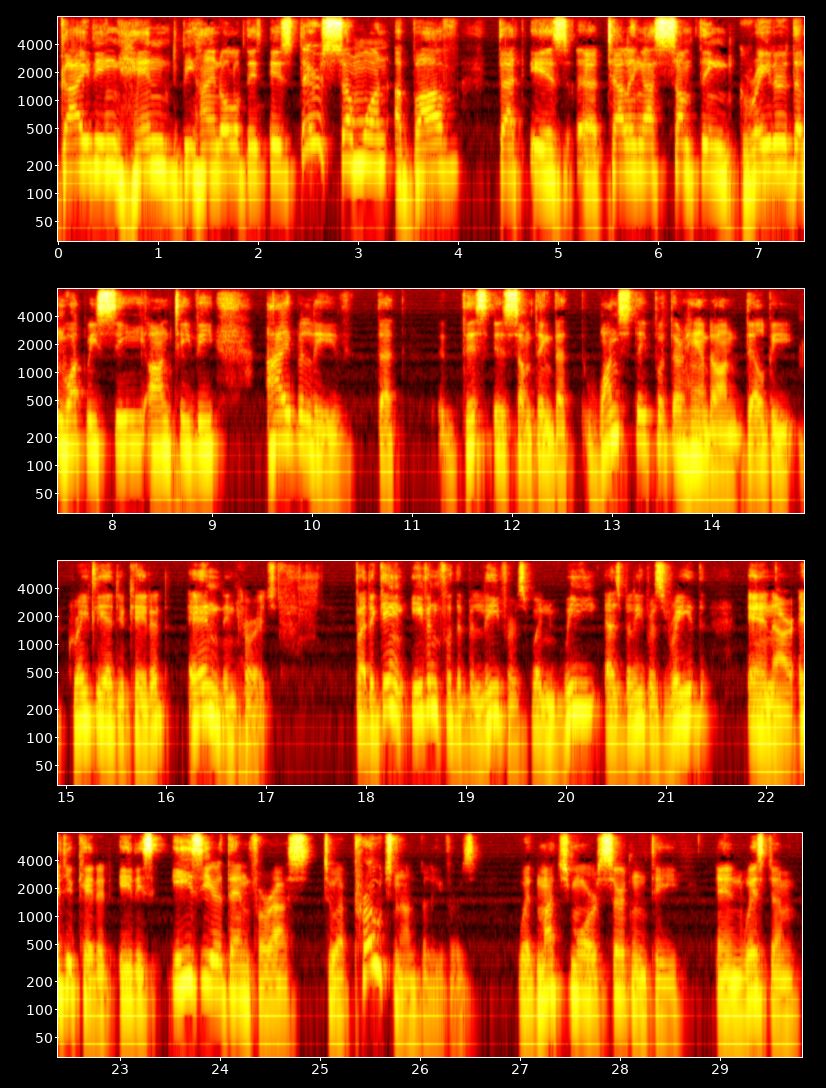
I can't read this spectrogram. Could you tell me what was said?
guiding hand behind all of this? Is there someone above? that is uh, telling us something greater than what we see on TV. I believe that this is something that once they put their hand on, they'll be greatly educated and encouraged. But again, even for the believers, when we as believers read and are educated, it is easier then for us to approach non believers with much more certainty and wisdom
